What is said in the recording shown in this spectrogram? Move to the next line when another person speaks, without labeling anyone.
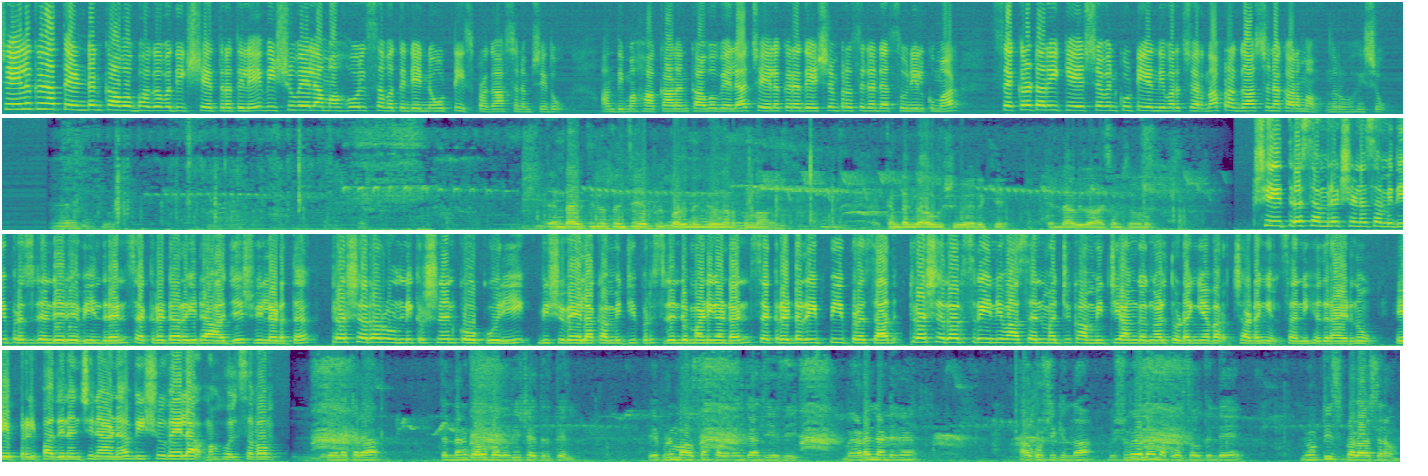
ചേലക്കര തെണ്ടൻകാവ് ഭഗവതി ക്ഷേത്രത്തിലെ വിഷുവേല മഹോത്സവത്തിന്റെ നോട്ടീസ് പ്രകാശനം ചെയ്തു. അന്തിമഹാക്കാളൻകാവ് വേല ചേലക്കര ദേശം പ്രസിഡന്റ് സുനിൽ കുമാർ സെക്രട്ടറി കേശവൻകുട്ടി എന്നിവർ ചേർന്ന പ്രകാശന കർമ്മം നിർവഹിച്ചു.
രണ്ടായിരത്തി ഇരുപത്തഞ്ച് ഏപ്രിൽ പതിനഞ്ചിന് നടക്കുന്ന കണ്ടങ്കാവ് വിഷുവേലയ്ക്ക് എല്ലാവിധ ആശംസകളും
ക്ഷേത്ര സംരക്ഷണ സമിതി president Raveendran secretary Rajesh Villadath treasurer Unnikrishnan Kokkuri Vishuvela committee president Manikandan secretary P Prasad treasurer Srinivasan മറ്റു കമ്മിറ്റി അംഗങ്ങൾ തുടങ്ങിയവർ ചടങ്ങിൽ സന്നിഹിതരായിരുന്നു. ഏപ്രിൽ പതിനഞ്ചിനാണ് വിഷുവേല മഹോത്സവം.
തെണ്ടൻകാവ് ഭഗവതി ക്ഷേത്രത്തിൽ ഏപ്രിൽ മാസം പതിനഞ്ചാം തീയതി മേടം രണ്ടിന് ആഘോഷിക്കുന്ന വിഷുവേല മഹോത്സവത്തിന്റെ നോട്ടീസ് പ്രകാശനം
